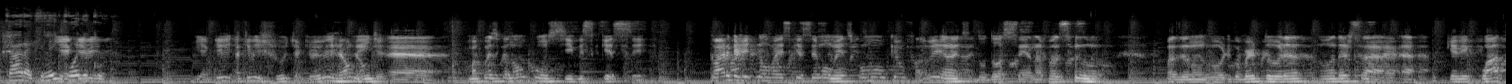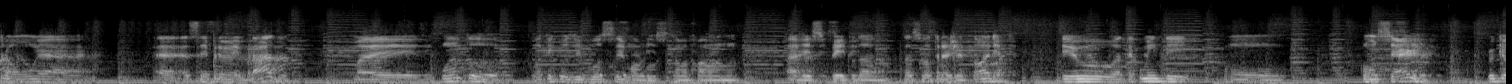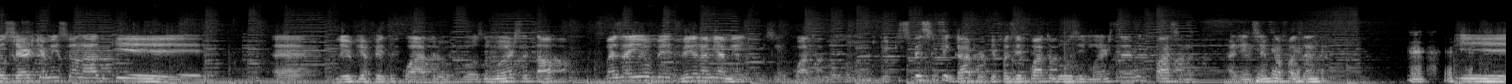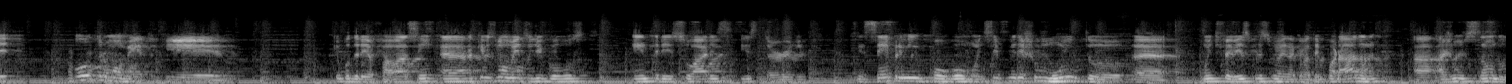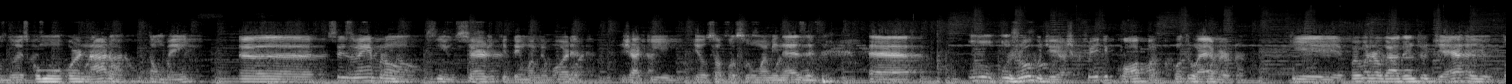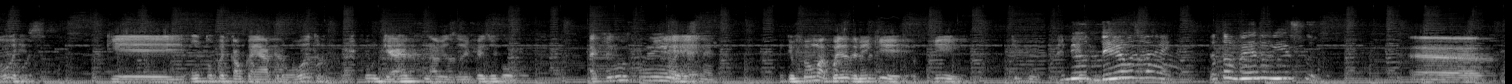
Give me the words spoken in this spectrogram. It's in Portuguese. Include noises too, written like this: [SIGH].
Cara, aquilo é icônico. E aquele, aquele chute, aquilo realmente é uma coisa que eu não consigo esquecer. Claro que a gente não vai esquecer momentos como o que eu falei antes, do Docena fazendo, fazendo um gol de cobertura no adversário. É, aquele 4x1 é, é, é, sempre lembrado, mas enquanto, enquanto inclusive você, Maurício, estava falando a respeito da, da sua trajetória, eu até comentei com, com o Sérgio, porque o Sérgio tinha mencionado que é, o livro tinha feito quatro gols no Manchester e tal, mas aí eu veio na minha mente, assim, quatro gols no Manchester. Tem que especificar, porque fazer quatro gols em Manchester é muito fácil, né? A gente sempre tá fazendo. [LAUGHS] E outro momento que, que eu poderia falar, assim, é aqueles momentos de gols entre Soares e Sturridge. Assim, sempre me empolgou muito, sempre me deixou muito, é, muito feliz, principalmente naquela temporada, né? A, a, junção dos dois, como ornaram tão bem. É, vocês lembram, sim, o Sérgio que tem uma memória, já que eu só possuo uma amnésia, é, um, um, jogo de, acho que foi de Copa, contra o Everton, que foi uma jogada entre o Gerra e o Torres, que um tocou de calcanhar para o outro, acho que o que finalizou e fez o gol. Aquilo foi. Aquilo foi uma coisa também que eu fiquei, tipo, meu Deus, velho, eu tô vendo isso. Uh,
